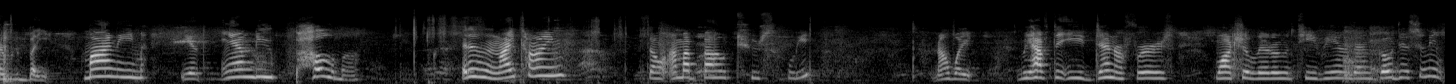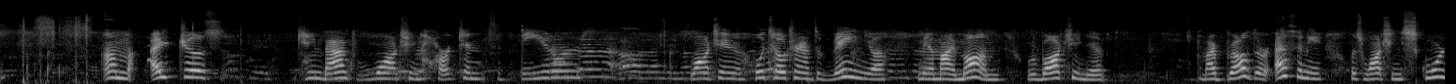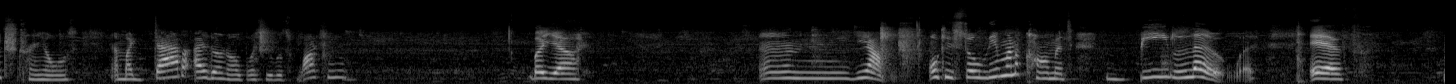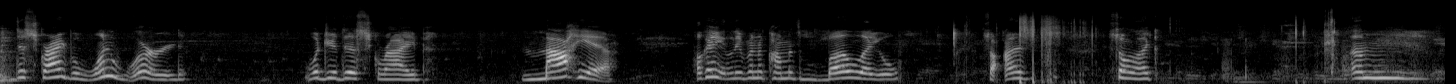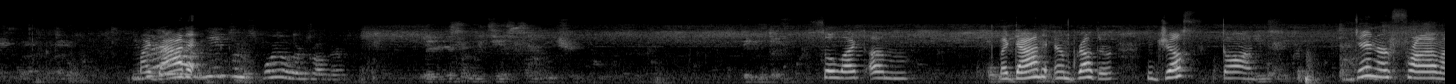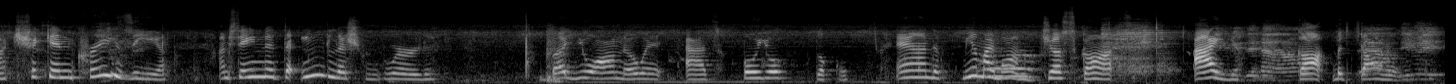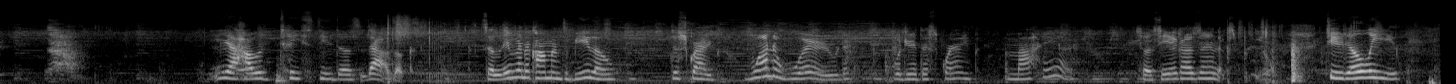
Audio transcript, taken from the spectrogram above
everybody. My name is Andy Palma. It is nighttime, so I'm about to sleep. Now wait, we have to eat dinner first, watch a little TV, and then go to sleep. Um, I just came back watching Harkins Theaters, watching Hotel Transylvania. Me and my mom were watching it. My brother Anthony was watching Scorch Trails, and my dad, I don't know what he was watching. But yeah. And yeah. Okay, so leave in the comments below if describe one word would you describe my hair? Okay, leave in the comments below. So I so like um my dad need some spoilers on there. so like um my dad and brother just got dinner from a chicken crazy. I'm saying it the English word, but you all know it as pollo loco. And me and my mom just got, I got McDonald's. Yeah, how tasty does that look? So leave in the comments below. Describe one word would you describe my hair. So see you guys in the next video. To the leave.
